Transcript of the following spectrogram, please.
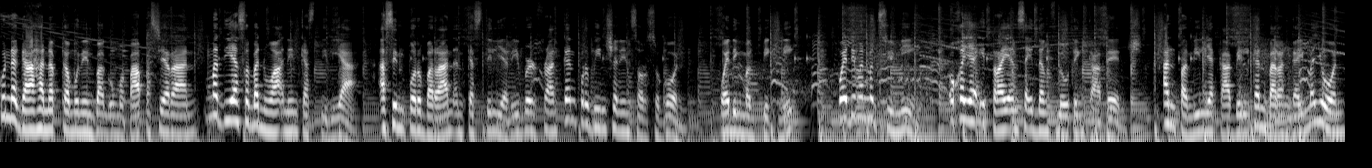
Kung naghahanap ka munin bagong mapapasyaran, madya sa banwa nin Castilla. Asin porbaran ang Castilla Riverfront kan probinsya nin Sorsogon. Pwedeng mag-picnic, pwede man mag-swimming, o kaya itry ang sa idang floating cottage. Ang pamilya kabil kan barangay Mayon,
